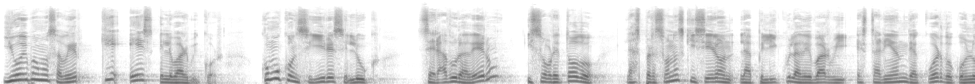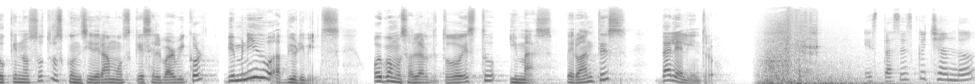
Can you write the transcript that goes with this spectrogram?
y hoy vamos a ver qué es el Barbiecore, cómo conseguir ese look, ¿será duradero? Y sobre todo, ¿las personas que hicieron la película de Barbie estarían de acuerdo con lo que nosotros consideramos que es el Barbiecore? Bienvenido a Beauty Beats. Hoy vamos a hablar de todo esto y más, pero antes, dale al intro. Estás escuchando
